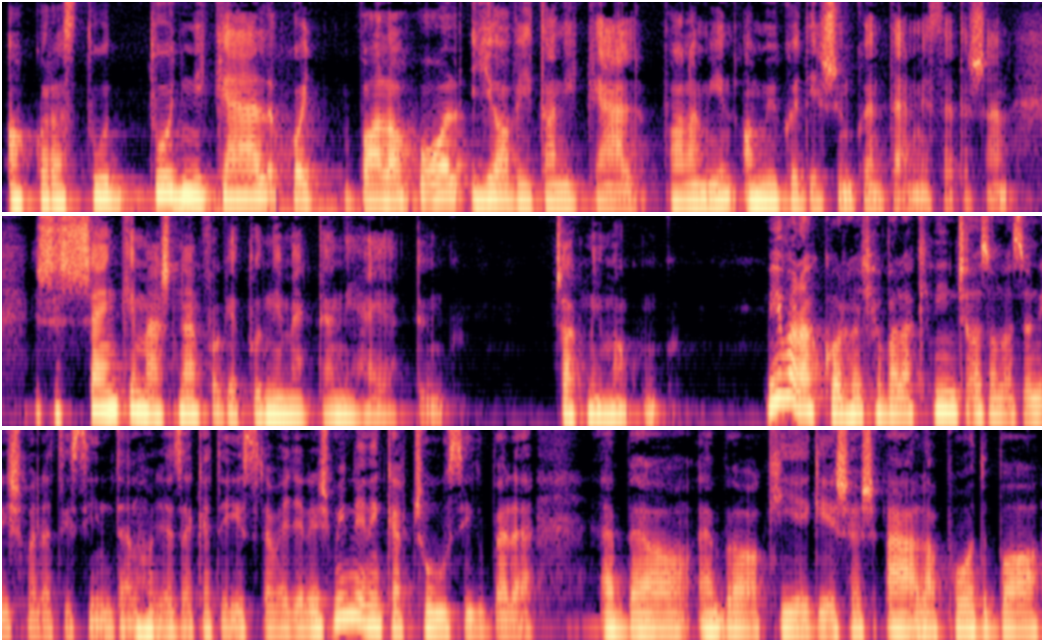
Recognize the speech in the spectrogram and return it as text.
akkor azt tud, tudni kell, hogy valahol javítani kell valamin a működésünkön természetesen. És ezt senki más nem fogja tudni megtenni helyettünk. Csak mi magunk. Mi van akkor, hogyha valaki nincs azon az önismereti szinten, hogy ezeket észrevegyen, és minél inkább csúszik bele ebbe a, ebbe a kiégéses állapotba?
